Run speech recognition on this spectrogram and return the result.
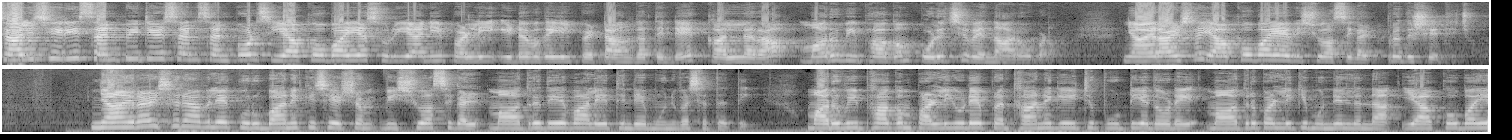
Chalissery saint Peter's and saint Paul's Yakobaya Suriyani പള്ളി ഇടവകയിൽപ്പെട്ട അംഗത്തിന്റെ കല്ലറ മറുവിഭാഗം പൊളിച്ചുവെന്ന ആരോപണം. ഞായറാഴ്ച യാക്കോബായ വിശ്വാസികൾ പ്രതിഷേധിച്ചു. ഞായറാഴ്ച രാവിലെ കുർബാനയ്ക്ക് ശേഷം വിശ്വാസികൾ മാതൃദേവാലയത്തിന്റെ മുൻവശത്തെത്തി. മറുവിഭാഗം പള്ളിയുടെ പ്രധാന ഗേറ്റ് പൂട്ടിയതോടെ മാതൃപള്ളിക്ക് മുന്നിൽ നിന്ന് യാക്കോബായ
